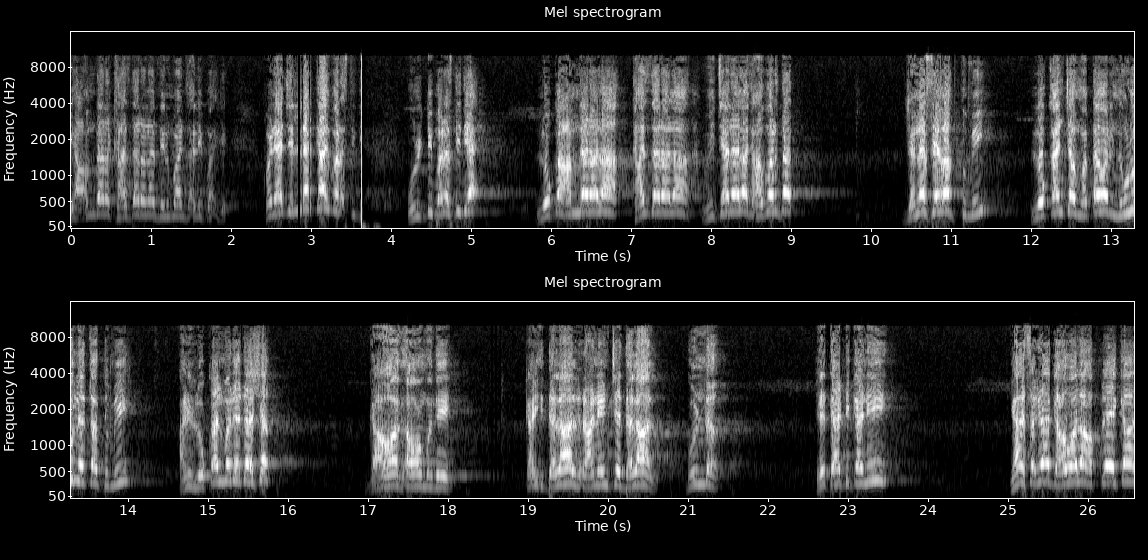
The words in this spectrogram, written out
या आमदार खासदारांना निर्माण झाली पाहिजे. पण या जिल्ह्यात काय परिस्थिती आहे? उलटी परिस्थिती आहे. लोक आमदाराला खासदाराला विचारायला घाबरतात. जनसेवक तुम्ही लोकांच्या मतावर निवडून येता तुम्ही आणि लोकांमध्ये दहशत. गावागावामध्ये काही दलाल राणेंचे दलाल गुंड हे त्या ठिकाणी ह्या सगळ्या गावाला आपल्या एका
